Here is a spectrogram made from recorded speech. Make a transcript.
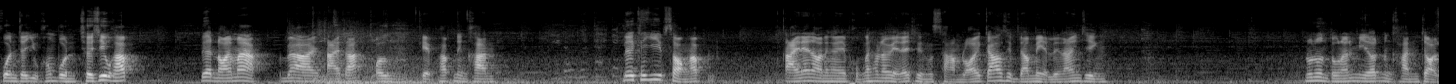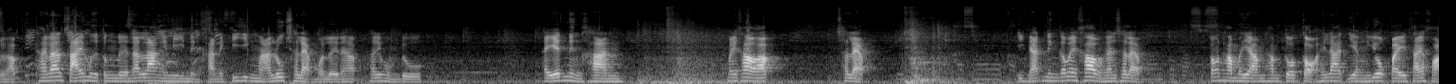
ควรจะอยู่ข้างบน เชอร์ชิลครับ เลือดน้อยมากบาย ตายซะ ปึงเก็บครับหนึ่งคัน เลือดแค่ยี่สิบสองครับ ตายแน่นอนยังไง ผมก็ทำดาเมจได้ถึง 390 ดาเมจเลยนะจริงๆ นู่นๆตรงนั้นมีรถหนึ่งคันจอดอยู่ครับ ทางด้านซ้ายมือตรงเนินด้านล่างมีหนึ่งคันเมื่อกี้ยิงมาลูกฉลับหมดเลยนะครับเท่าที่ผมดู IS หนึ่งคัน ไม่เข้าครับฉลับอีกนัดหนึ่งก็ไม่เข้าเหมือนกันฉลับต้องทำพยายามทำตัวเกาะให้ลาดเอียงโยกไปซ้ายขวา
